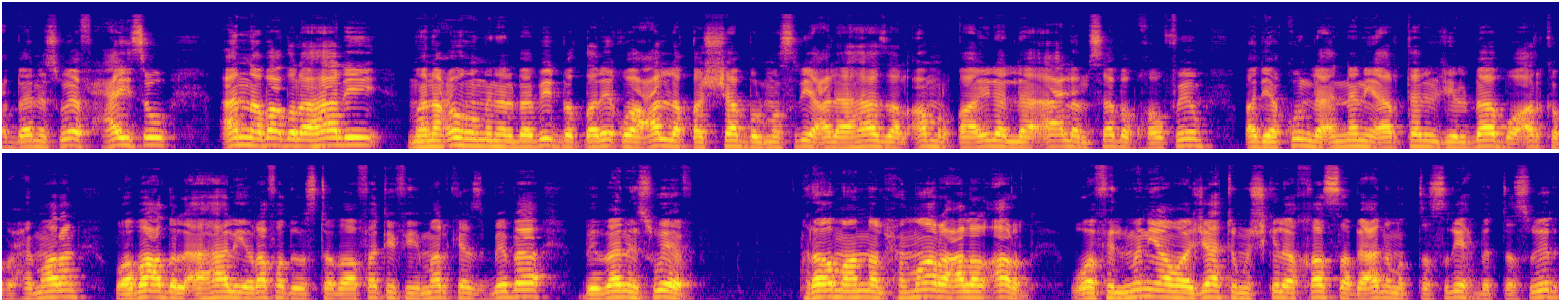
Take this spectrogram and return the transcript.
بني سويف حيث أن بعض الأهالي منعوه من المبيت بالطريق وعلق الشاب المصري على هذا الأمر. قائلا لا أعلم سبب خوفهم قد يكون لأنني أرتدي جلباب وأركب حمارا وبعض الأهالي رفضوا استضافتي في مركز بيبا ببني سويف. رغم أن الحمار على الأرض وفي المنيا واجهت مشكلة خاصة بعدم التصريح بالتصوير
